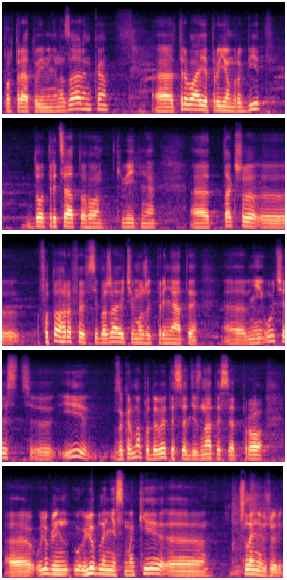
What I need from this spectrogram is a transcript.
портрету імені Назаренка. Триває прийом робіт до 30 квітня. Е, Так що е, фотографи, всі бажаючі можуть прийняти е, в ній участь і, зокрема, подивитися, дізнатися про улюблені, смаки членів журі.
